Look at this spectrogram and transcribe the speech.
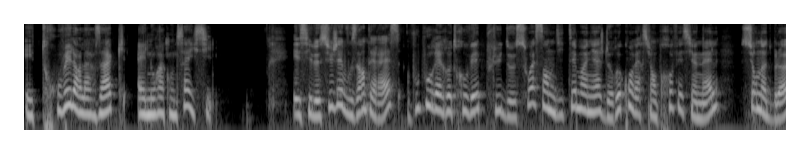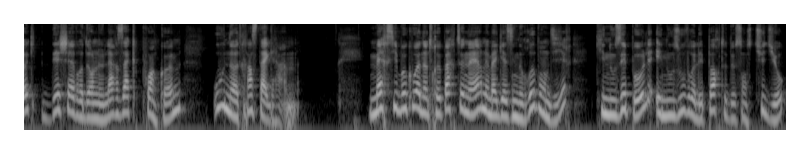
et trouvé leur Larzac? Elles nous racontent ça ici. Et si le sujet vous intéresse, vous pourrez retrouver plus de 70 témoignages de reconversion professionnelle sur notre blog deschèvresdanslelarzac.com ou notre Instagram. Merci beaucoup à notre partenaire, le magazine Rebondir, qui nous épaule et nous ouvre les portes de son studio.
